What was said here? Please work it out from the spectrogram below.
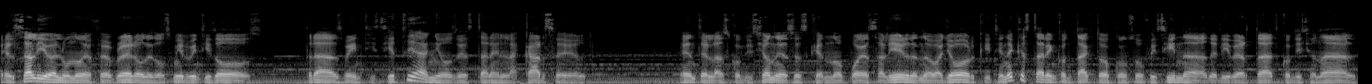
Él salió el 1 de febrero de 2022 tras 27 años de estar en la cárcel. Entre las condiciones es que no puede salir de Nueva York y tiene que estar en contacto con su oficina de libertad condicional.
